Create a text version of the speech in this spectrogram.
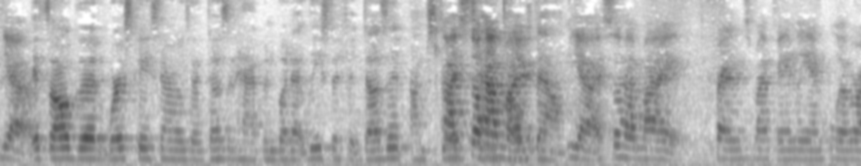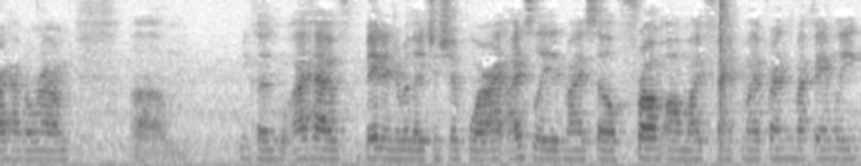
Yeah. It's all good. Worst case scenario is that doesn't happen. But at least if it doesn't, I'm still, I still 10 have my down. yeah. I still have my friends, my family, and whoever I have around. Um, because I have been in a relationship where I isolated myself from all my fa- my friends, my family,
